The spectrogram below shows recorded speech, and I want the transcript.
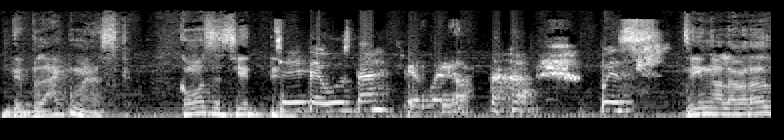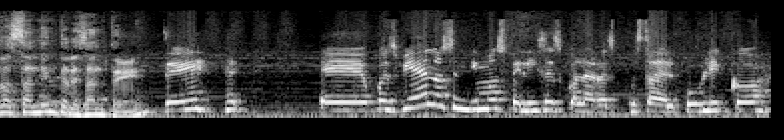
de Black Mask. ¿Cómo se siente? Sí, ¿te gusta? Qué bueno. pues. Sí, no, la verdad es bastante interesante, ¿eh? Sí. Eh, pues bien, nos sentimos felices con la respuesta del público.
